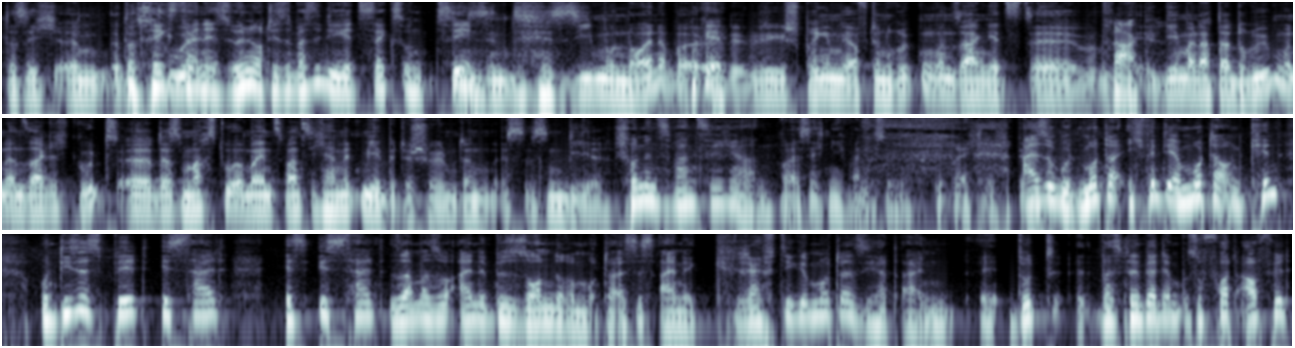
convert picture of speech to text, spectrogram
dass ich ähm, das Du trägst tue. deine Söhne noch, die sind, was sind die jetzt, sechs und zehn? Die sind sieben und neun, aber okay. die springen mir auf den Rücken und sagen jetzt, äh, geh mal nach da drüben und dann sage ich, gut, äh, das machst du aber in 20 Jahren mit mir, bitteschön. Dann ist es ein Deal. Schon in 20 Jahren? Weiß ich nicht, wann ich so gebrechlich bin. Also gut, Mutter, ich finde ja Mutter und Kind und dieses Bild ist halt, es ist halt, sagen wir so, eine besondere Mutter. Es ist eine kräftige Mutter, sie hat einen äh, Dutt, was mir sofort auffällt,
